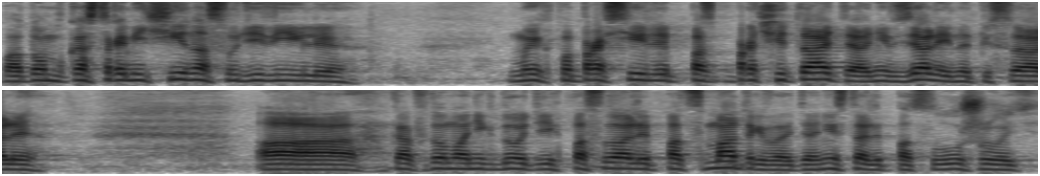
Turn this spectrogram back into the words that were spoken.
Потом Костромичи нас удивили. Мы их попросили прочитать, а они взяли и написали. А, как в том анекдоте, их послали подсматривать, они стали подслушивать.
